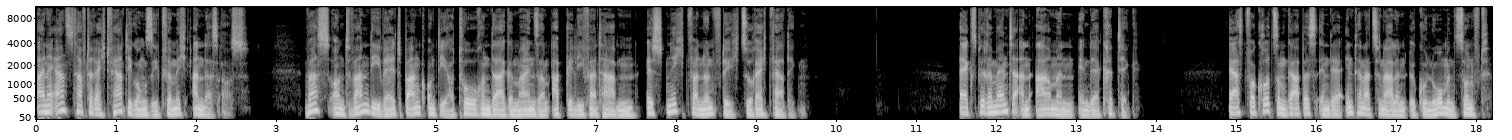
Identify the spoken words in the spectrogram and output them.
Eine ernsthafte Rechtfertigung sieht für mich anders aus. Was und wann die Weltbank und die Autoren da gemeinsam abgeliefert haben, ist nicht vernünftig zu rechtfertigen. Experimente an Armen in der Kritik Erst vor kurzem gab es in der internationalen Ökonomenzunft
